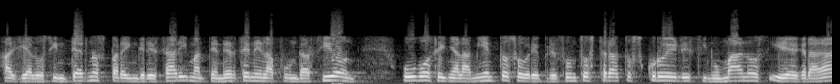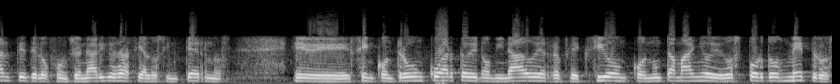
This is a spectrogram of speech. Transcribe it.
hacia los internos para ingresar y mantenerse en la fundación, hubo señalamientos sobre presuntos tratos crueles, inhumanos y degradantes de los funcionarios hacia los internos. Eh, se encontró un cuarto denominado de reflexión con un tamaño de dos por dos metros,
